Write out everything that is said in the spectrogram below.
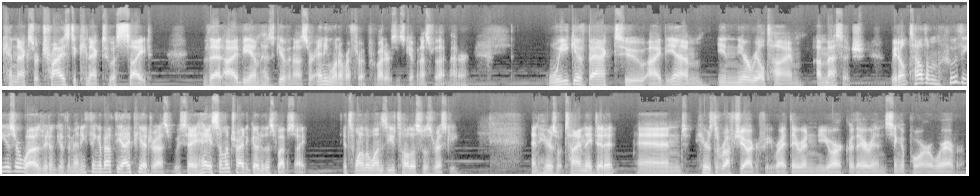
connects or tries to connect to a site that IBM has given us, or any one of our threat providers has given us for that matter, we give back to IBM in near real time a message. We don't tell them who the user was, we don't give them anything about the IP address. We say, hey, someone tried to go to this website. It's one of the ones that you told us was risky and here's what time they did it, and here's the rough geography, right? They were in New York or they were in Singapore or wherever.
